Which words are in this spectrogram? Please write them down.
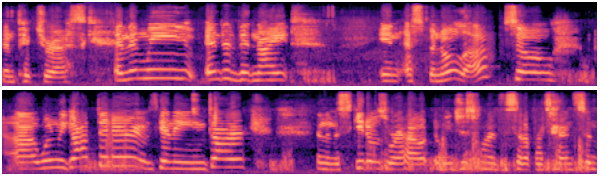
and picturesque. And then we ended the night in Espanola. So uh, when we got there, it was getting dark and the mosquitoes were out, and we just wanted to set up our tents. And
